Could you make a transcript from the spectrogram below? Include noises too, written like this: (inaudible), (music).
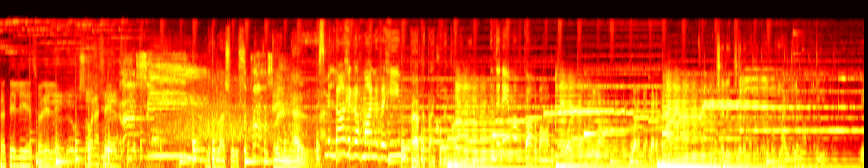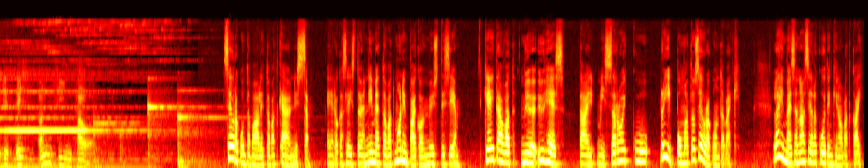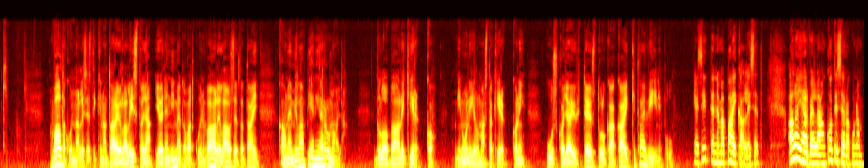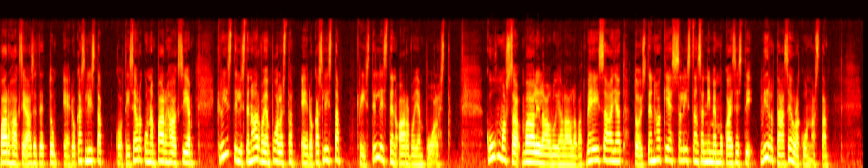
fratelli e sorelle, buonasera. Luterilaisuus ei näy Bismillahirrahmanirrahim. päältä päin kovin paljon. In the name of God. On nuorempia perheitä. Selittelemättä I do not heed. It is this unseen power Seurakuntavaalit ovat käynnissä. Ehdokaslistojen nimet ovat monin paikoin mystisiä. Keitä ovat myö yhes tai missä roikkuu riippumaton seurakuntaväki? Lähimmäisen asialla kuitenkin ovat kaikki. Valtakunnallisestikin on tarjolla listoja, joiden nimet ovat kuin vaalilauseita tai kauneimmillaan pieniä runoja. Globaali kirkko, minun ilmastokirkkoni, usko ja yhteys, tulkaa kaikki tai viinipuu. Ja sitten nämä paikalliset. Alajärvellä on kotiseurakunnan parhaaksi asetettu ehdokaslista kotiseurakunnan parhaaksi ja kristillisten arvojen puolesta ehdokaslista kristillisten arvojen puolesta. Kuhmossa vaalilauluja laulavat veisaajat toisten hakiessa listansa nimen mukaisesti virtaa seurakunnasta.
